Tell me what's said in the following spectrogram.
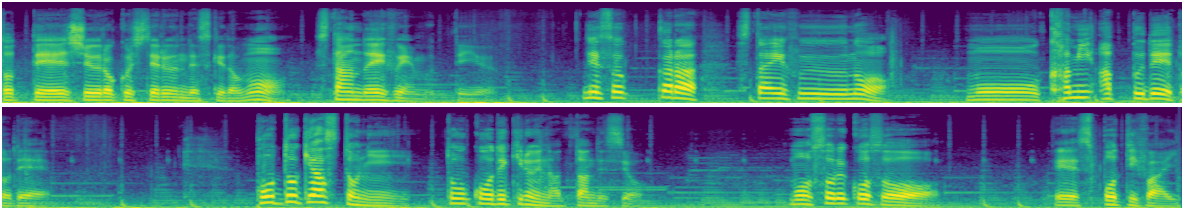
撮って収録してるんですけどもスタンド FM っていう。でそっからスタイフのもう神アップデートでポッドキャストに投稿できるようになったんですよ。もうそれこそ、えー、Spotify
